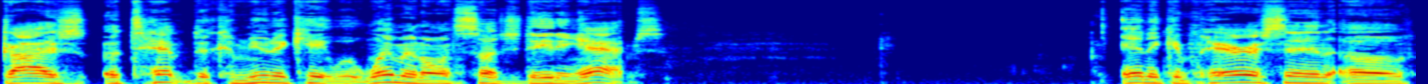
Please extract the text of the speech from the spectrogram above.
guys attempt to communicate with women on such dating apps. And a comparison of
